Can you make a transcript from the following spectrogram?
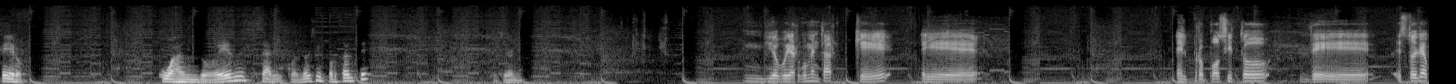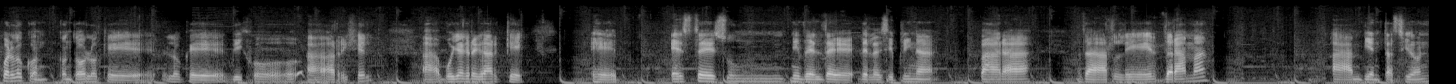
Pero cuando es necesario, cuando es importante, Yo voy a argumentar que eh, el propósito de... Estoy de acuerdo con, con todo lo que, lo que dijo a Rigel. Ah, voy a agregar que eh, este es un nivel de, de la disciplina para darle drama, ambientación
